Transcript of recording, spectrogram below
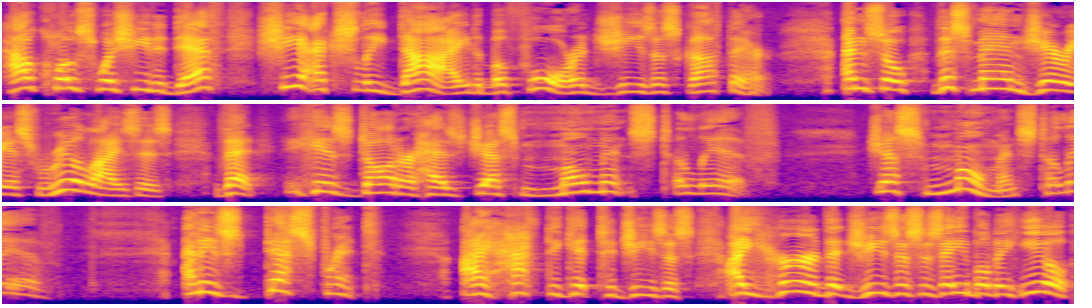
how close was she to death? She actually died before Jesus got there. And so this man, Jairus, realizes that his daughter has just moments to live. Just moments to live. And he's desperate. I have to get to Jesus. I heard that Jesus is able to heal.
